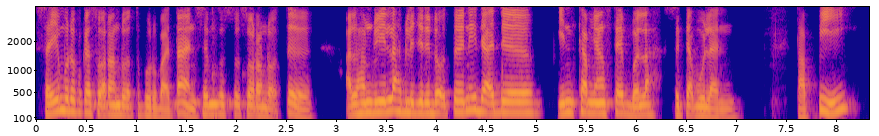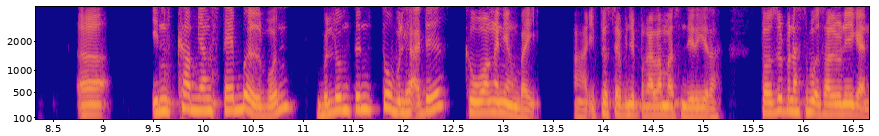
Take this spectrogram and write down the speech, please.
saya merupakan seorang doktor perubatan. Saya merupakan seorang doktor. Alhamdulillah bila jadi doktor ni dia ada income yang stable lah setiap bulan. Tapi uh, income yang stable pun belum tentu boleh ada kewangan yang baik. Ha, itu saya punya pengalaman sendirilah. Tuan Zul pernah sebut selalu ni kan,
